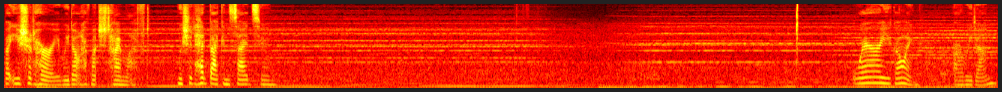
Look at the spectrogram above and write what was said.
But you should hurry, we don't have much time left. We should head back inside soon. Where are you going? Are we done?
